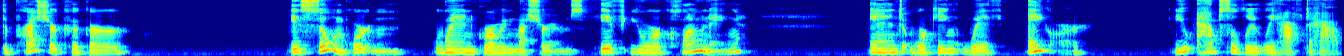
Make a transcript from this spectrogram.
The pressure cooker is so important when growing mushrooms. If you're cloning and working with agar, you absolutely have to have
